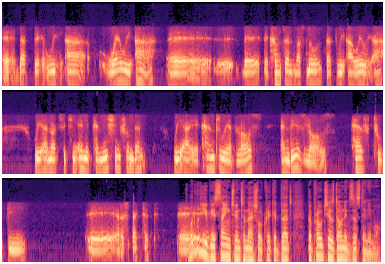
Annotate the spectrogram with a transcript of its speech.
uh, that we are where we are. Uh, the, the council must know that we are where we are. We are not seeking any permission from them. We are a country, we have laws, and these laws have to be uh, respected. Uh, what would you be saying to international cricket that the Proteas don't exist anymore?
